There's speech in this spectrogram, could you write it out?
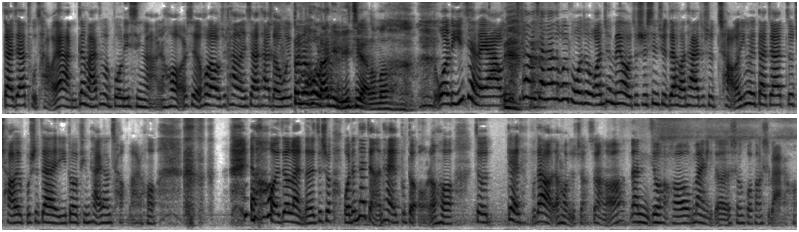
大家吐槽呀，你干嘛这么玻璃心啊？然后而且后来我去看了一下他的微博，但是后来你理解了吗？我理解了呀，我就去看了一下他的微博，我就完全没有就是兴趣再和他就是吵了，因为大家就吵也不是在一个平台上吵嘛，然后。然后我就懒得，就说我跟他讲的他也不懂，然后就 get 不到，然后我就说算了哦，那你就好好卖你的生活方式吧。然后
